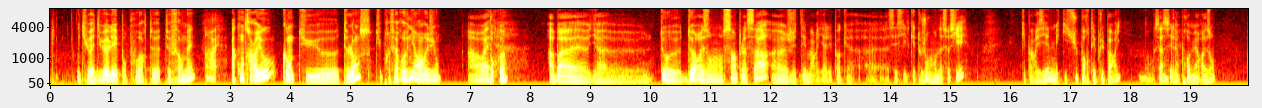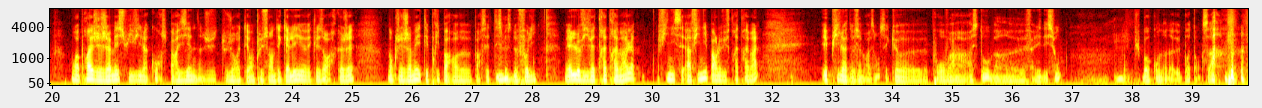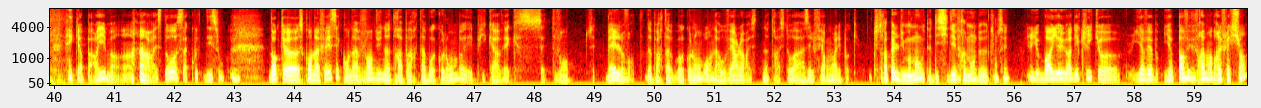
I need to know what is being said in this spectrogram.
où tu as dû aller pour pouvoir te, te former. Ouais. A contrario, quand tu euh, te lances, tu préfères revenir en région. Ah ouais. Pourquoi? Ah bah il y a euh, deux, deux raisons simples à ça. Euh, J'étais marié à l'époque à, à Cécile qui est toujours mon associée, qui est parisienne mais qui supportait plus Paris. Donc ça c'est la première raison. Moi après j'ai jamais suivi la course parisienne. J'ai toujours été en plus en décalé avec les horaires que j'ai. Donc j'ai jamais été pris par, euh, par cette espèce Mhm. de folie. Mais elle le vivait très très mal, finissait, a fini par le vivre très très mal. Et puis la deuxième raison, c'est que pour ouvrir un resto, ben, euh, fallait des sous. Et puis bon, qu'on n'en avait pas tant que ça. Et qu'à Paris, ben, un resto, ça coûte des sous. Mm. Donc euh, ce qu'on a fait, c'est qu'on a vendu notre appart à Bois-Colombes. Et puis qu'avec cette vente, cette belle vente d'appart à Bois-Colombes, on a ouvert le reste, notre resto à Azel-Ferron à l'époque. Tu te rappelles du moment où tu as décidé vraiment de te lancer? Il y, bah, il y a eu un déclic. euh, il y avait, il y a pas eu vraiment de réflexion.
